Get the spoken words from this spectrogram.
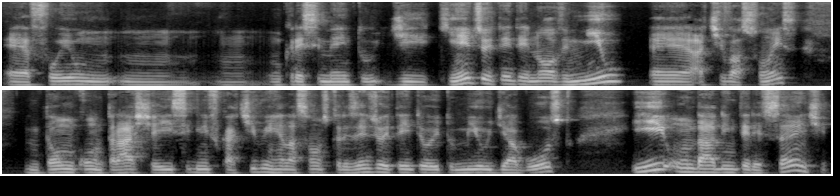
É, foi um, um, um, crescimento de 589 mil é, ativações, então um contraste aí significativo em relação aos 388 mil de agosto. E um dado interessante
